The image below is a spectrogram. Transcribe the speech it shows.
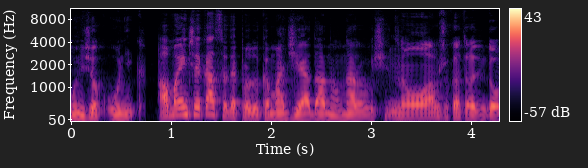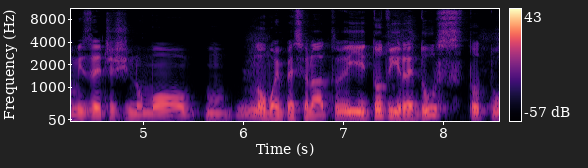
Un joc unic. Au mai încercat să reproducă magia, dar nu, n-a reușit. No, am jucat la din 2010 și nu m-a, nu m-a impresionat. E, totul e redus, totul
